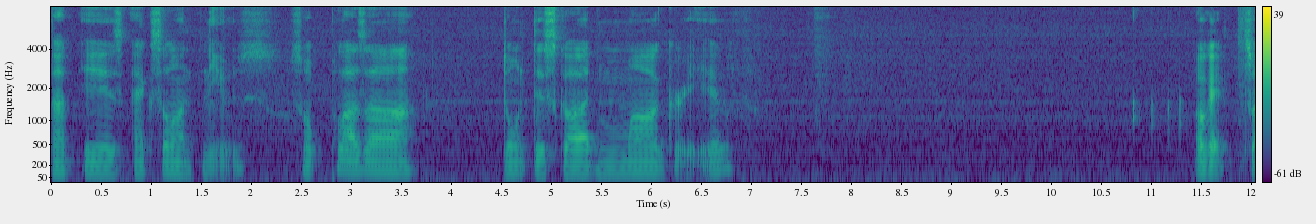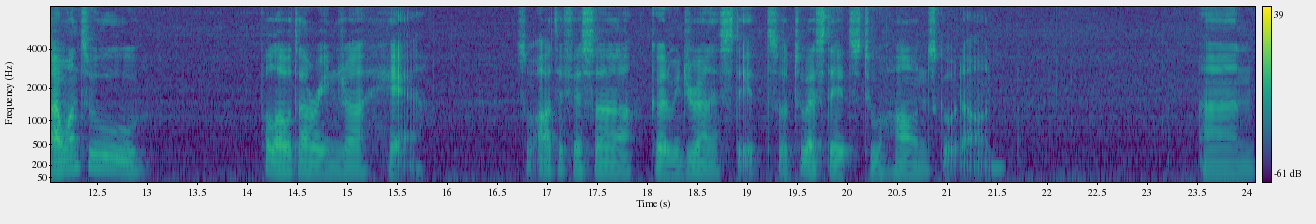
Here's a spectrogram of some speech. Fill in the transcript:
That is excellent news. So Plaza, don't discard Margrave. Okay, so I want to pull out a ranger here. So Artificer, good, we drew an estate. So two estates, two hounds go down. And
